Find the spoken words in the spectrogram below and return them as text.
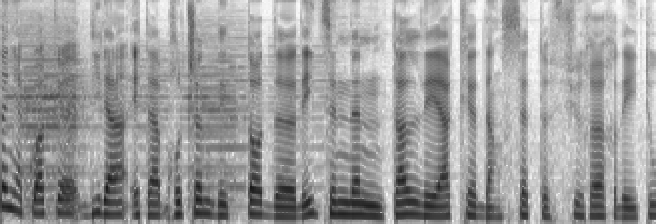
Bretañakoak dira eta brotxan de tod deitzen den taldeak dans cette fureur deitu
